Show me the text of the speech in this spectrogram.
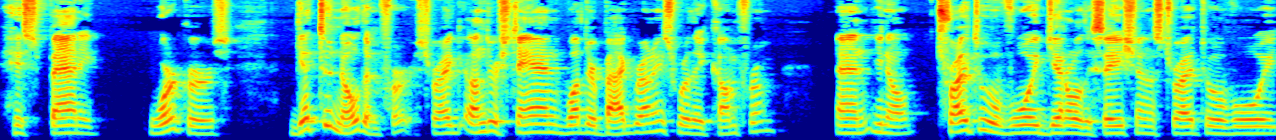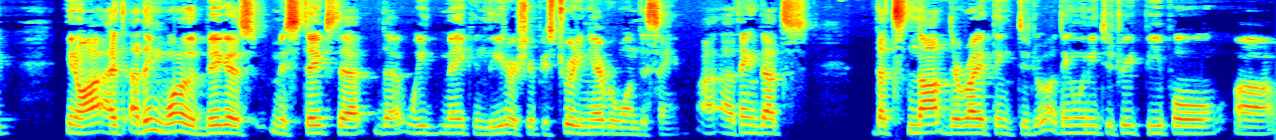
Hispanic workers, get to know them first, right? Understand what their background is, where they come from, and you know, try to avoid generalizations. Try to avoid, you know, I, I think one of the biggest mistakes that that we make in leadership is treating everyone the same. I, I think that's that's not the right thing to do. I think we need to treat people, uh,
